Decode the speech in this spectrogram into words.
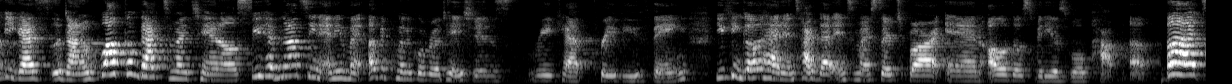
Up you guys, it's Adanna. Welcome back to my channel. If you have not seen any of my other clinical rotations, recap preview thing, you can go ahead and type that into my search bar and all of those videos will pop up. But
